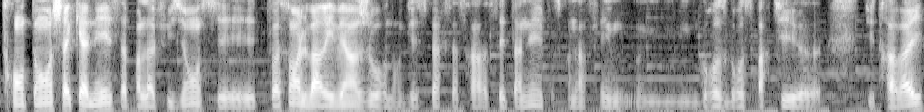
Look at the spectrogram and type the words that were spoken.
30 ans, chaque année, ça parle de la fusion. De toute façon, elle va arriver un jour. Donc j'espère que ça sera cette année parce qu'on a fait une, grosse, grosse partie euh, du travail.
